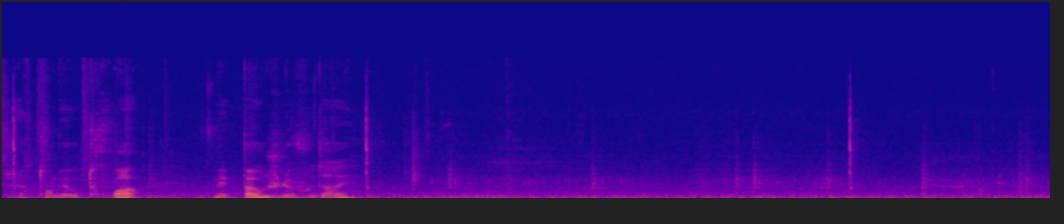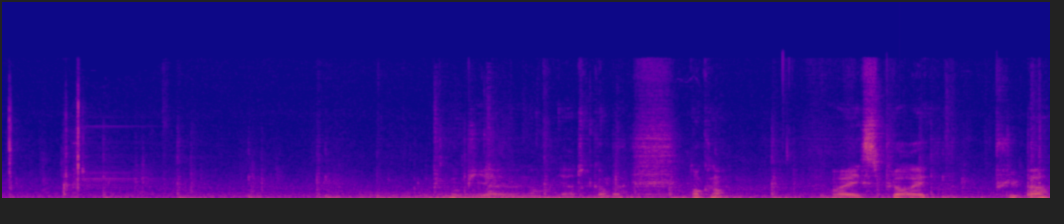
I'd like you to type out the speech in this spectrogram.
je vais retomber au 3, mais pas où je le voudrais. Ou puis, euh, non, il y a un truc en bas. Donc non. On va explorer plus bas.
